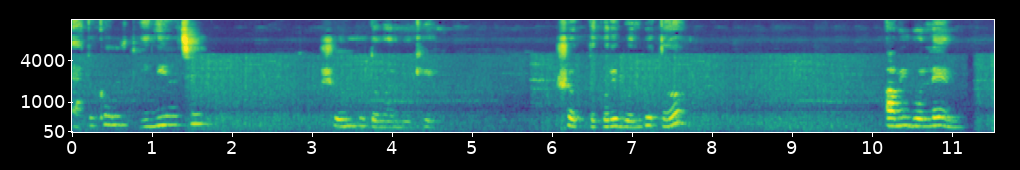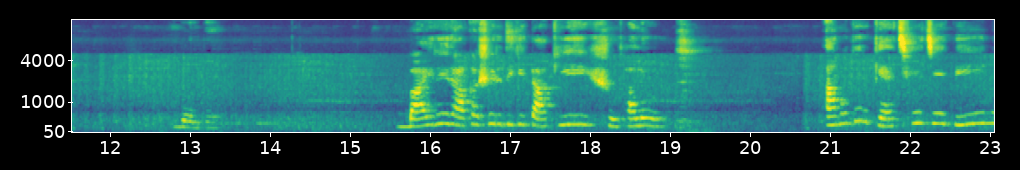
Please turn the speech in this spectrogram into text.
এতকাল থেমে আছে? শুনব তোমার মুখে। সত্য করে বলব তো। আমি বললেন, বলব। বাইরের আকাশের দিকে তাকিয়ে শুধালো। আমাদের গেছে যে দিন,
